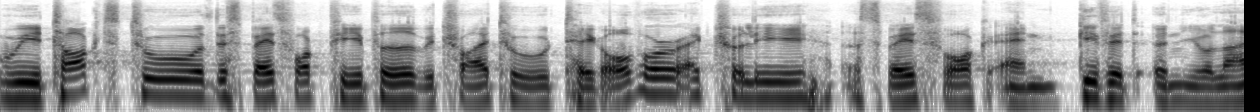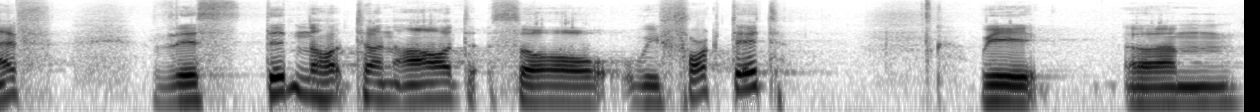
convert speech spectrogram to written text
we talked to the spacewalk people. We tried to take over actually a spacewalk and give it a new life. This did not turn out, so we forked it. We um,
